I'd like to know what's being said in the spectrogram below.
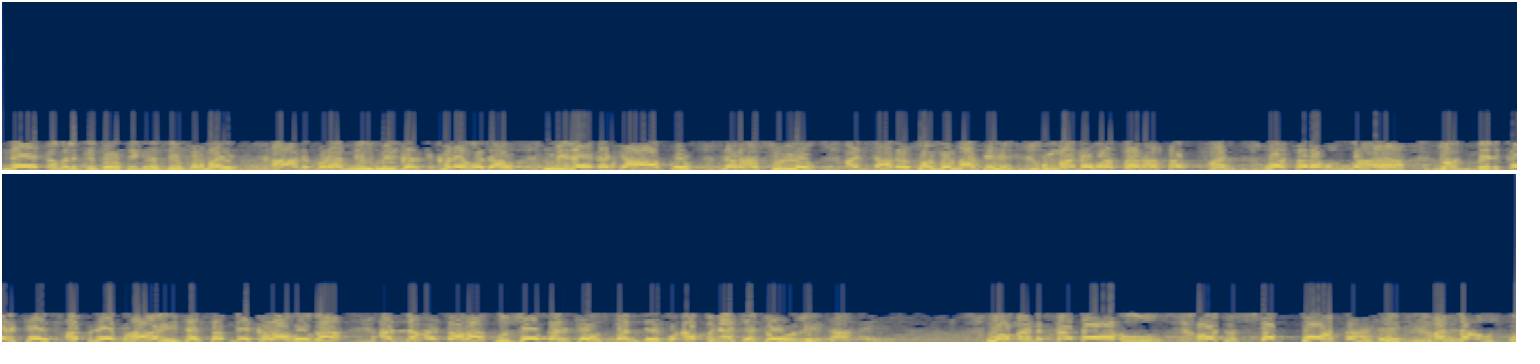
نیک عمل کی توفیق نصیب فرمائے۔ آج پورا مل مل کر کے کھڑے ہو جاؤ۔ ملے گا کیا آپ کو؟ ذرا سن لو۔ اللہ رسول فرماتے ہیں، من وہ سر سفن وہ سر جو مل کر کے اپنے بھائی سے سب میں کھڑا ہوگا، اللہ تعالیٰ خوش ہو کر کے اس بندے کو اپنے سے جوڑ لیتا ہے۔ وہ من کٹا ہوں اور جو سب توڑتا ہے، اللہ اس کو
